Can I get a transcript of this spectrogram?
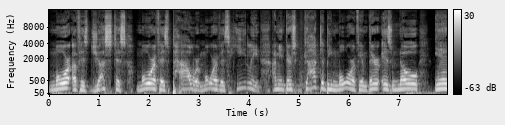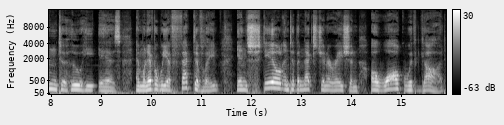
more of His justice, more of His power, more of His healing. I mean, there's got to be more of Him. There is no end to who He is. And whenever we effectively instill into the next generation a walk with God,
